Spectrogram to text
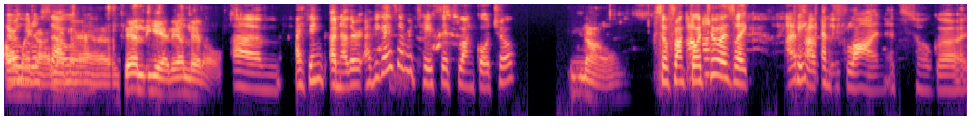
They're oh a my little god, sour. lemonade. They're yeah, they're little. Um, I think another. Have you guys ever tasted flancocho? No. So flancocho is like I cake and flan. It's so good,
